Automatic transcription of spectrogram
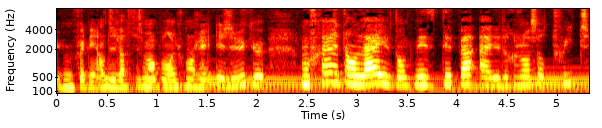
il me fallait un divertissement pendant que je mangeais et j'ai vu que mon frère est en live donc n'hésitez pas à aller le rejoindre sur Twitch.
